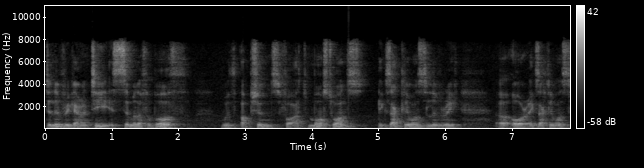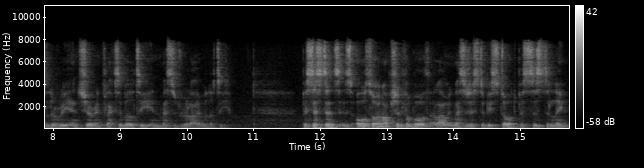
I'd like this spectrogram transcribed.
Delivery guarantee is similar for both, with options for at most once, exactly once delivery, uh, or exactly once delivery, ensuring flexibility in message reliability. Persistence is also an option for both, allowing messages to be stored persistently,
